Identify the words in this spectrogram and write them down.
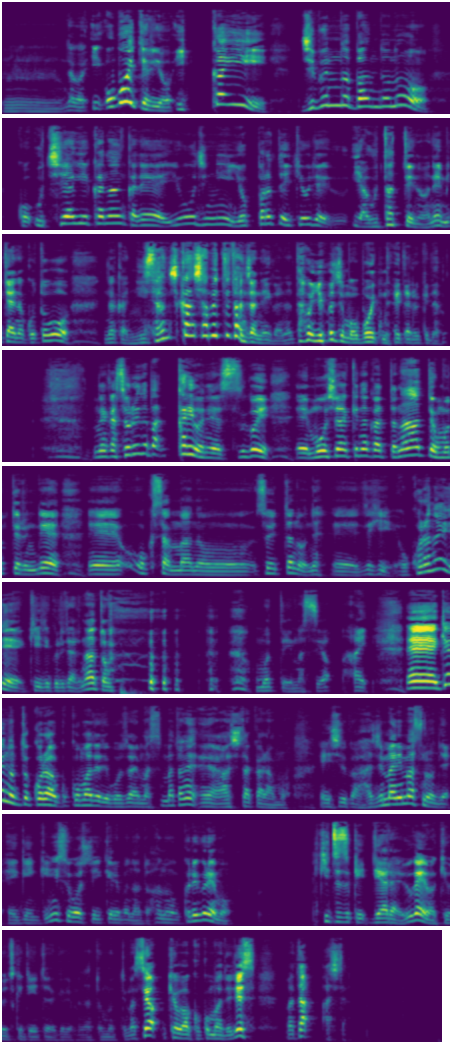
うん。だから覚えてるよ。一回自分のバンドのこう打ち上げかなんかで幼児に酔っ払った勢いで「いや歌っていうのはね」みたいなことをなんか23時間喋ってたんじゃねえかな。多分幼児も覚えてないだろうけど。なんかそればっかりはね、すごい、えー、申し訳なかったなって思ってるんで、えー、奥さん、まあ、あのー、そういったのをね、えー、ぜひ怒らないで聞いてくれたらなと。思っていますよ。はい。えー、今日のところはここまででございます。またね、えー、明日からもえ1週間始まりますので、えー、元気に過ごしていければなと。あの、くれぐれも引き続き手洗いうがいは気をつけていただければなと思ってますよ。今日はここまでです。また明日。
